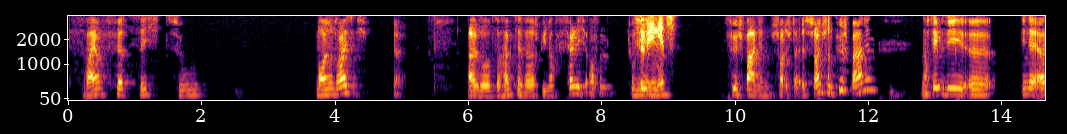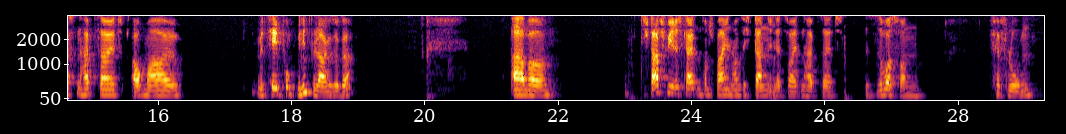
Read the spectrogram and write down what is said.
42 zu 39. Also zur Halbzeit war das Spiel noch völlig offen. Tunesien, für wen jetzt? Für Spanien. Es stand schon für Spanien, nachdem sie äh, in der ersten Halbzeit auch mal mit zehn Punkten hinten lagen sogar. Aber die Startschwierigkeiten von Spanien haben sich dann in der zweiten Halbzeit sowas von verflogen.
